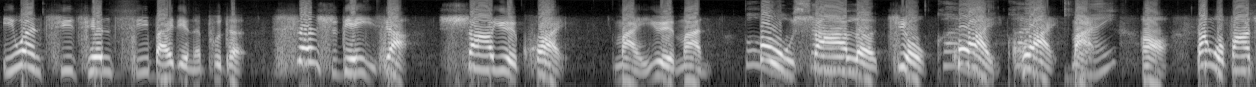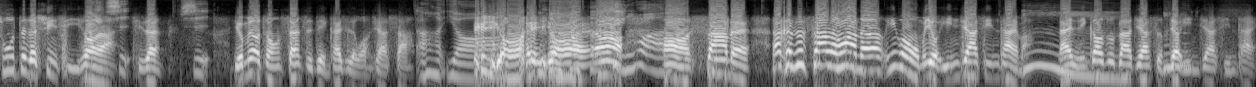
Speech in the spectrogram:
一万七千七百点的 Put，三十点以下杀越快，买越慢，不杀了就快快买，哦。当我发出这个讯息以后啦，是，其实是有没有从三十点开始往下杀啊？有，有哎，有哎 啊啊杀的。那可是杀的话呢？因为我们有赢家心态嘛。来，你告诉大家什么叫赢家心态？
